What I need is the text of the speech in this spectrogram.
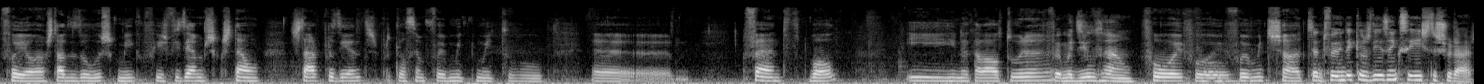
foi ao Estado da Luz comigo, fiz, fizemos questão de estar presentes, porque ele sempre foi muito, muito uh, fã de futebol e naquela altura foi uma desilusão foi, foi, foi, foi muito chato portanto foi um daqueles dias em que saíste a chorar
